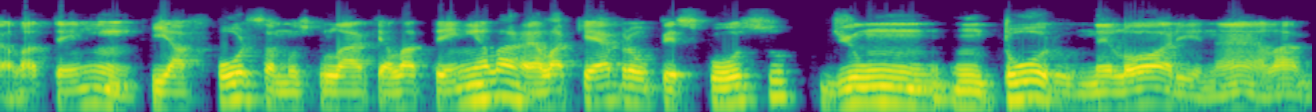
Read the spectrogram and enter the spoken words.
Ela tem, e a força muscular que ela tem, ela, ela quebra o pescoço de um, um touro Nelore, né? Ela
